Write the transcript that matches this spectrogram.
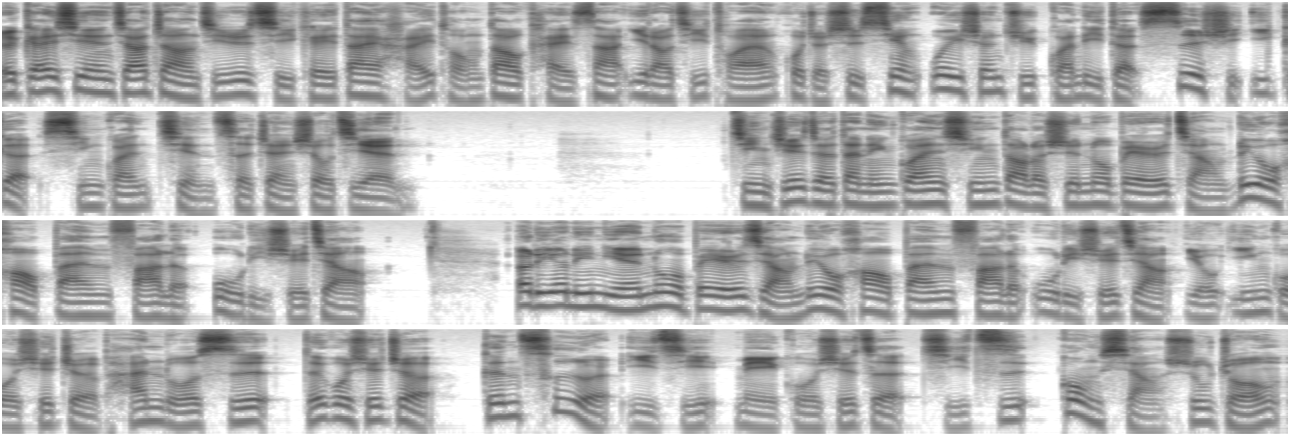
而该县家长即日起可以带孩童到凯撒医疗集团或者是县卫生局管理的四十一个新冠检测站受检。紧接着带您关心到的是诺贝尔奖六号颁发了物理学奖。二零二零年诺贝尔奖六号颁发了物理学奖，由英国学者潘罗斯、德国学者根策尔以及美国学者吉兹共享殊荣。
